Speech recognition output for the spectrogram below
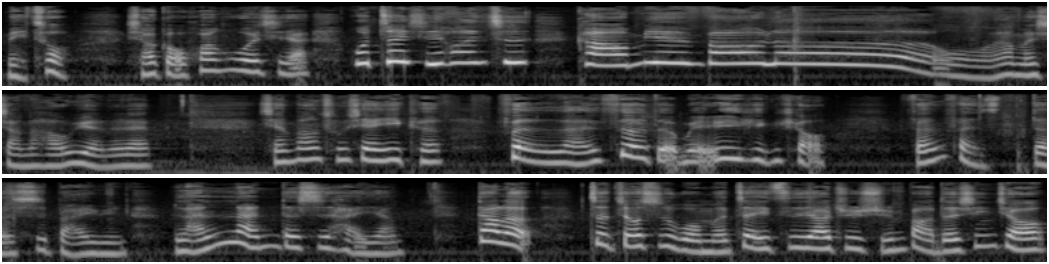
没错，小狗欢呼了起来。我最喜欢吃烤面包了！哦，他们想的好远了嘞！前方出现一颗粉蓝色的美丽星球。粉粉的是白云，蓝蓝的是海洋。到了，这就是我们这一次要去寻宝的星球。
